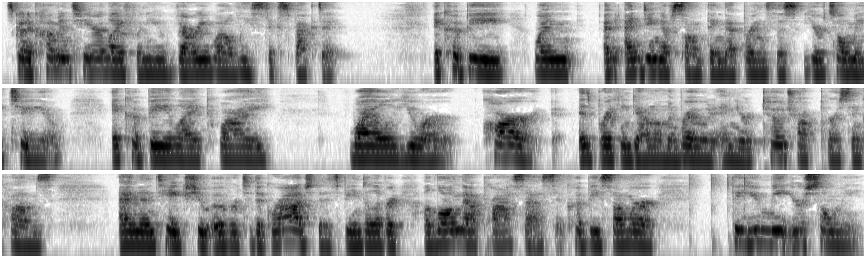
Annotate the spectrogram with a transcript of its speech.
It's going to come into your life when you very well least expect it. It could be when an ending of something that brings this your soulmate to you. It could be like why while your car is breaking down on the road and your tow truck person comes and then takes you over to the garage that it's being delivered along that process. It could be somewhere that you meet your soulmate,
